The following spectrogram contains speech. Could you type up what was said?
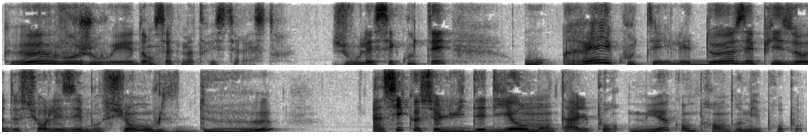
que vous jouez dans cette matrice terrestre. Je vous laisse écouter ou réécouter les deux épisodes sur les émotions, oui deux, ainsi que celui dédié au mental pour mieux comprendre mes propos.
